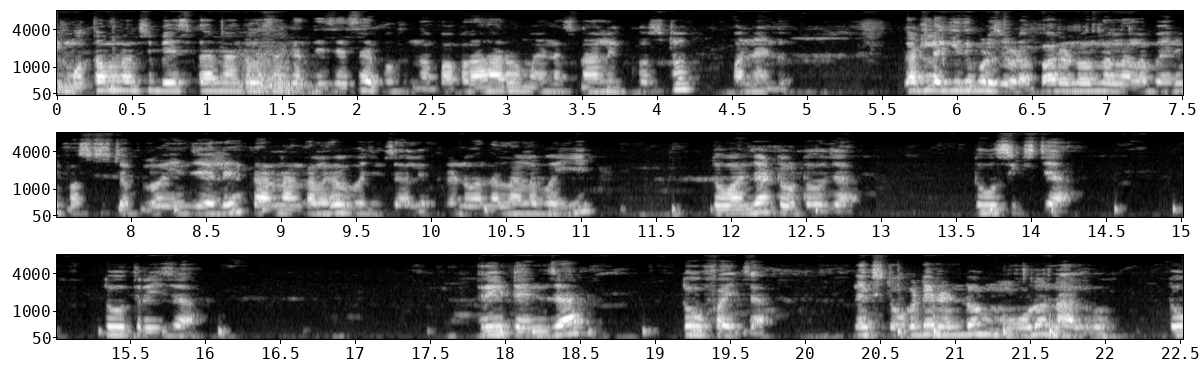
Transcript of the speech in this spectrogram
ఈ మొత్తం నుంచి బేస్ కారణాంకాల సంఖ్య తీసేస్తే అయిపోతుందప్ప పదహారు మైనస్ నాలుగు కోస్ట్ పన్నెండు. అట్లా ఇది కూడా చూడప్ప రెండు వందల నలభైని ఫస్ట్ స్టెప్లో ఏం చేయాలి? కారణాంకాలుగా విభజించాలి. రెండు వందల నలభై టూ వన్ జా టూ టూ జా. టూ సిక్స్ జా. టూ త్రీ జా? త్రీ టెన్ జా? టూ ఫైవ్ జా? నెక్స్ట్ ఒకటి రెండు మూడు నాలుగు. Two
